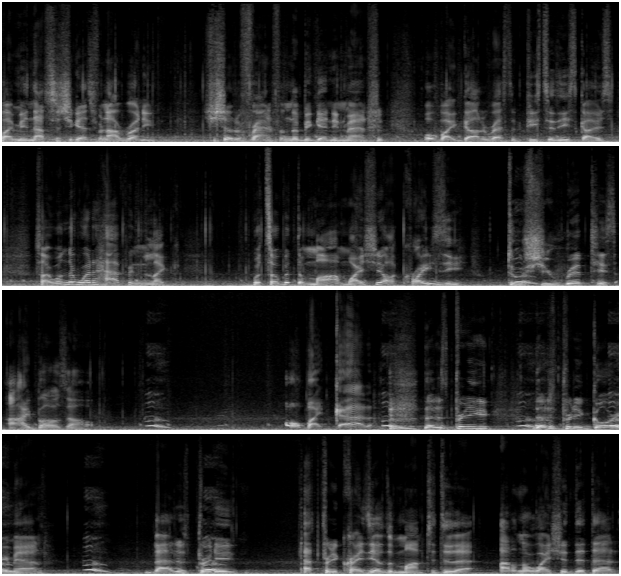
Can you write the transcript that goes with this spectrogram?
I mean, that's what she gets for not running. She should have ran from the beginning, man. oh my god, rest in peace to these guys. So I wonder what happened, like, what's up with the mom? Why is she all crazy? Dude, she ripped his eyeballs out. Oh my god. That is pretty, that is pretty gory, man. That is pretty, that's pretty crazy of the mom to do that. I don't know why she did that.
